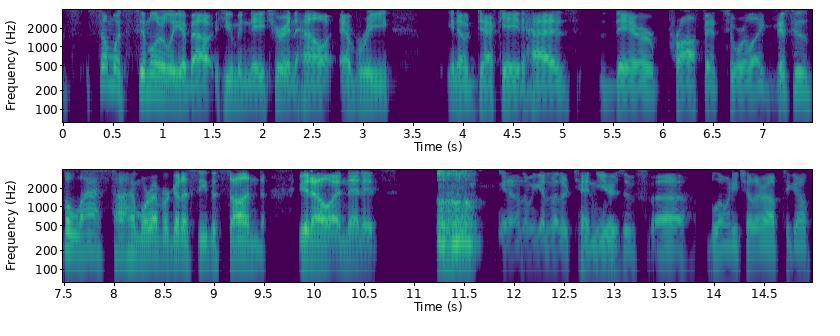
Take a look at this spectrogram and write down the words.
somewhat similarly about human nature and how every you know decade has their prophets who are like, "This is the last time we're ever going to see the sun," you know, and then it's Uh huh. you know, and then we get another ten years of uh, blowing each other up to go.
